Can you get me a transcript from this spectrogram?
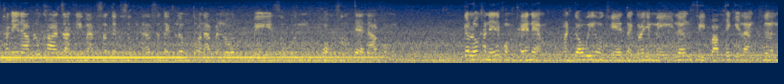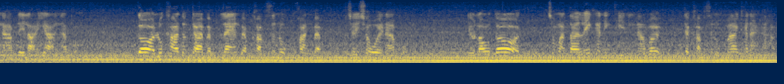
คันนี้นะครับลูกค้าจัดรีแมปสเต็ปศูนย์นะสเต็ปเริ่มต้นนะเป็นรถปีศูนย์หกศูนย์เจ็ดนะผมก็รถคันนี้ที่ผมเทสเนี่ยมันก็วิ่งโอเค แต่ก็ยังมีเรื่องฟีดบัมที่กินแรงเครื่องนะครับหลายอย่างนะผมก็ลูกค้าต้องการแบบแรงแบบขับสนุกควันแบบโชยๆนะผมเดี๋ยวเราก็ชมอัตราเร่งกันอีกทีหนึงนะว่าจะขับสนุกมากขนาดไหนนะครับ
